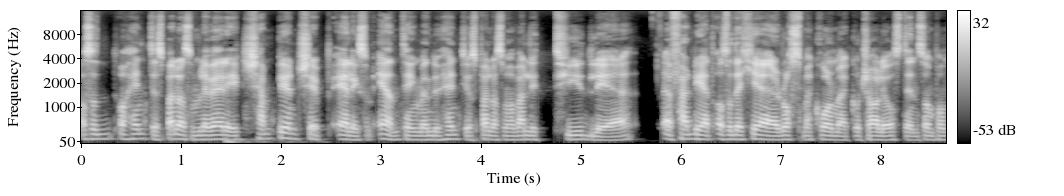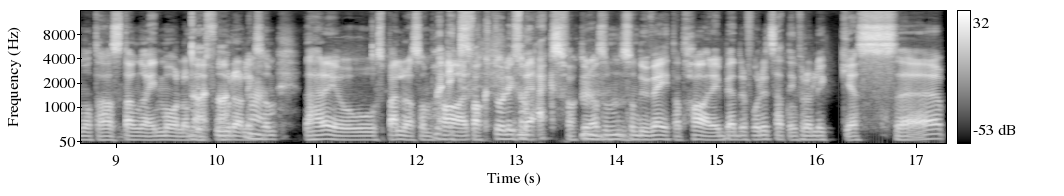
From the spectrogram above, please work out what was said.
Altså, Å hente spillere som leverer i championship, er liksom én ting, men du henter jo spillere som har veldig tydelige ferdighet. Altså, Det er ikke Ross McCormack og Charlie Austin som på en måte har stanga inn mål og blitt fora. Liksom. Det her er jo spillere som Med har X-faktor, liksom. Med X-faktor, altså, som du vet at har en bedre forutsetning for å lykkes uh,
